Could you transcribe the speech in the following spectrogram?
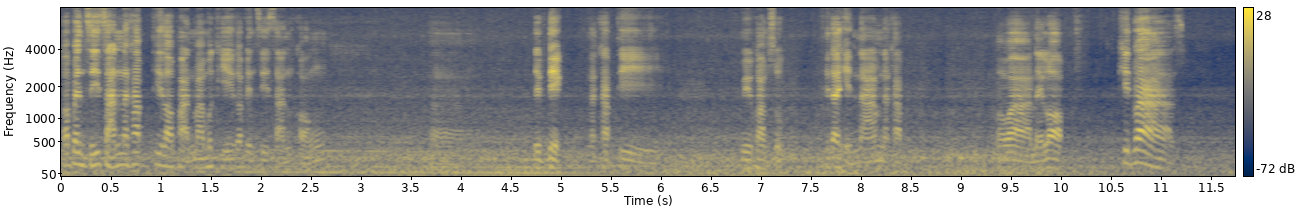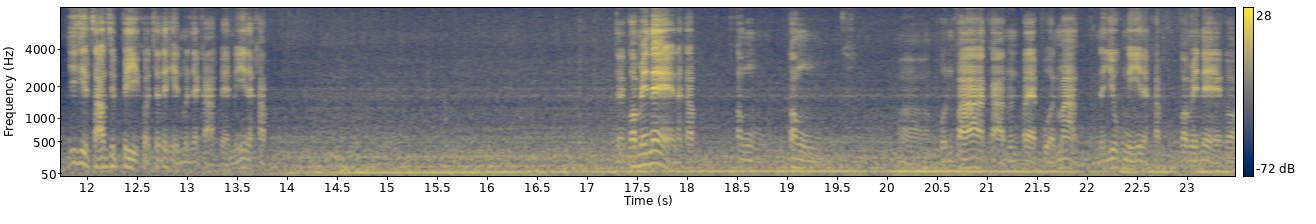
ก็เป็นสีสันนะครับ ที่เราผ่านมาเมื่อกี้ก็เป็นสีสันของเด็กๆนะครับที่ มีความสุขที่ได้เห็นน้ำนะครับ เพราะว่าในรอบคิดว่า 20-30 ปีก็จะได้เห็นบรรยากาศแบบนี้นะครับ แต่ก็ไม่แน่นะครับ ต้องต้องฝนฟ้าอากาศมันแปรปรวนมากในยุคนี้นะครับ ก็ไม่แน่ก็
